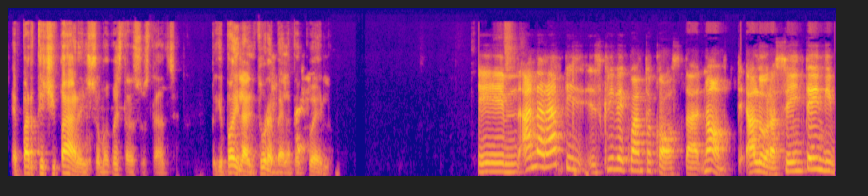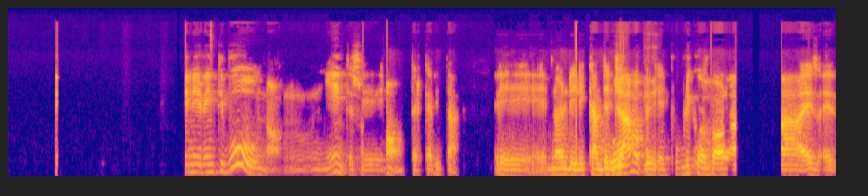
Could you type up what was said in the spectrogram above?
è partecipare, insomma, questa è la sostanza, perché poi la lettura è bella per quello. E, ehm, Anna Ratti scrive quanto costa. No, allora, se intendi venire in tv, no, niente, no, per carità e noi li, li caldeggiamo oh, perché il pubblico è la, la, è,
